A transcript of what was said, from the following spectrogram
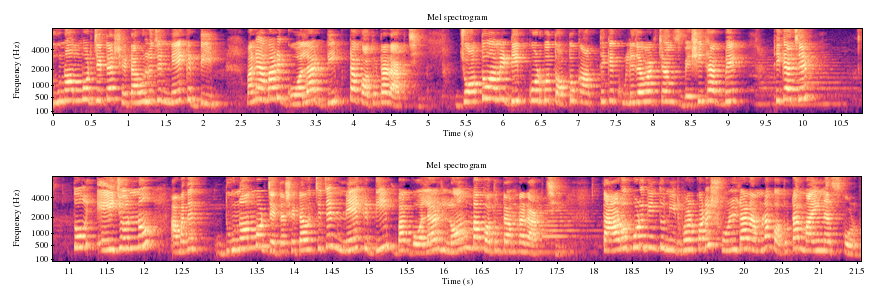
দু নম্বর যেটা সেটা হলো যে নেক ডিপ মানে আমার গলার ডিপটা কতটা রাখছি। যত আমি ডিপ করব তত কাঁপ থেকে খুলে যাওয়ার চান্স বেশি থাকবে, ঠিক আছে? তো এই জন্য আমাদের দু নম্বর যেটা সেটা হচ্ছে যে নেক ডিপ বা গলার লম্বা কতটা আমরা রাখছি, তার উপরও কিন্তু নির্ভর করে শোল্ডার আমরা কতটা মাইনাস করব।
